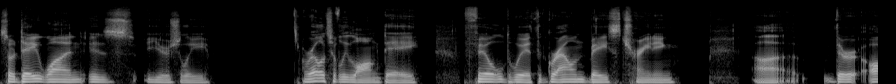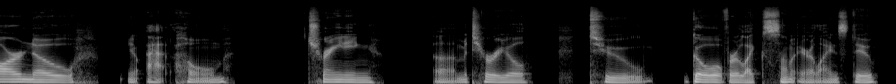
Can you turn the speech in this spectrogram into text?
So, day one is usually a relatively long day filled with ground based training. Uh, there are no you know at home training uh, material to go over like some airlines do.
